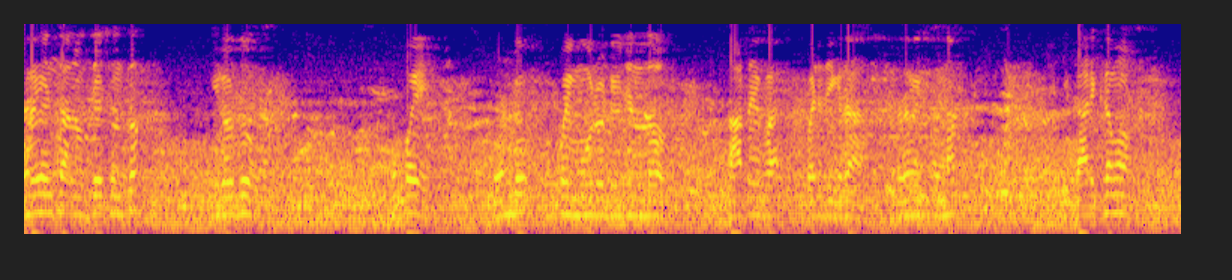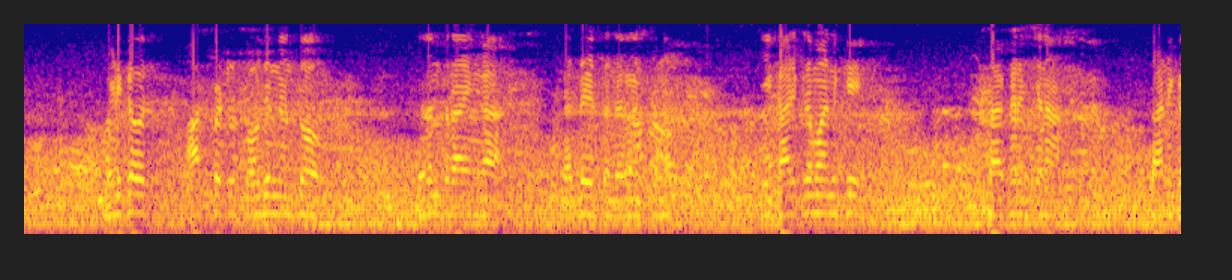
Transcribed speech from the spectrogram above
నిర్వహించాలనే ఉద్దేశంతో ఈరోజు ముప్పై రెండు ముప్పై మూడు డివిజన్లో తాతయ్య బడి దగ్గర నిర్వహిస్తున్నాం. ఈ కార్యక్రమం మెడికల్ హాస్పిటల్ సౌజన్యంతో నిరంతరాయంగా పెద్ద ఎత్తున నిర్వహిస్తున్నాం. ఈ కార్యక్రమానికి సహకరించిన స్థానిక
